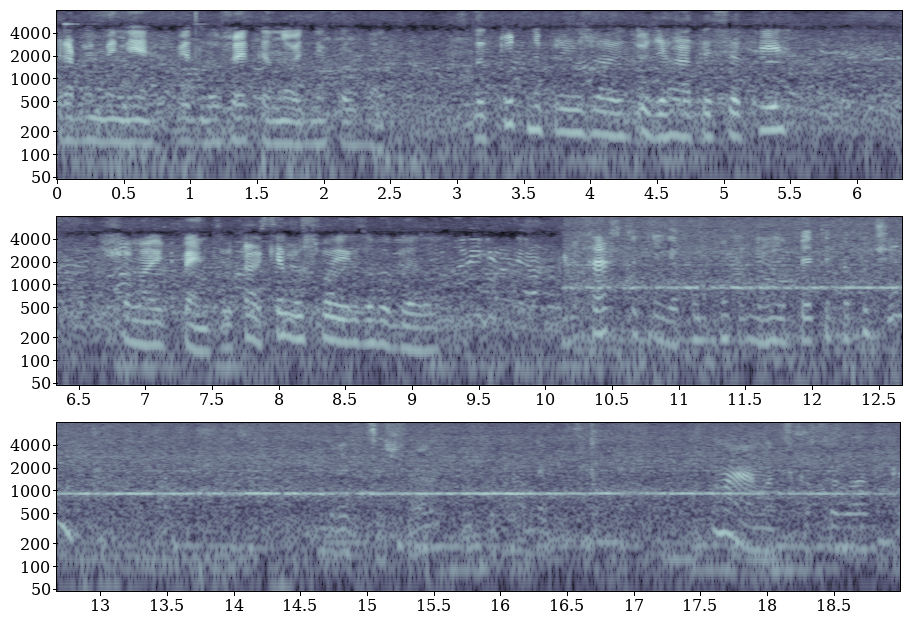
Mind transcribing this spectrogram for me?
треба мені відложити на одні колготи. Тут не приїжджають одягатися ті, що мають пенсію. Так, я вже своїх загубила. Все ж таки я буду мені пити капучино. Дивіться, що тут подивіться. Мамочка солодка,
